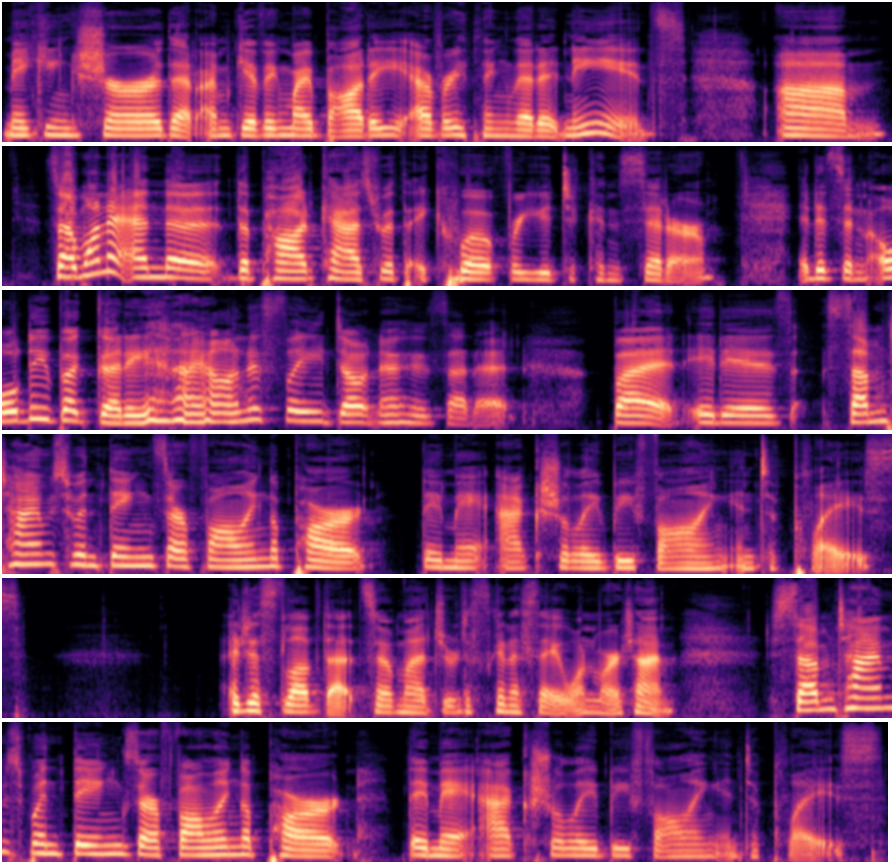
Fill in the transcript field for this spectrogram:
making sure that I'm giving my body everything that it needs. Um, so I want to end the the podcast with a quote for you to consider. It is an oldie but goodie, and I honestly don't know who said it, but it is sometimes when things are falling apart, they may actually be falling into place. I just love that so much. I'm just going to say it one more time. Sometimes when things are falling apart, they may actually be falling into place.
